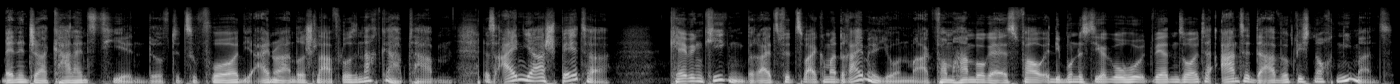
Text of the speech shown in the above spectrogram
Manager Karl-Heinz Thielen dürfte zuvor die ein oder andere schlaflose Nacht gehabt haben. Das ein Jahr später Kevin Keegan bereits für 2,3 Millionen Mark vom Hamburger SV in die Bundesliga geholt werden sollte, ahnte da wirklich noch niemand.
